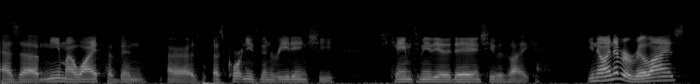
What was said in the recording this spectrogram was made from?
as uh, me and my wife have been, or as, as Courtney's been reading, she, she came to me the other day and she was like, you know, I never realized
